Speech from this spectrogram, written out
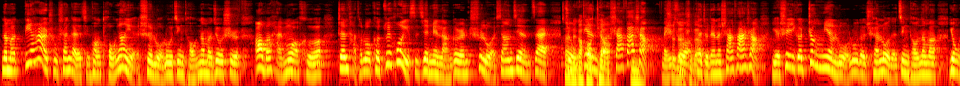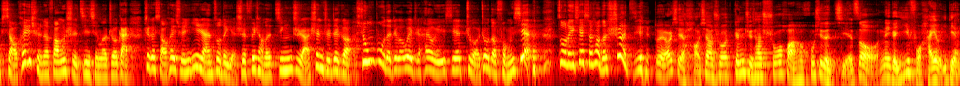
那么第二处删改的情况同样也是裸露镜头，那么就是奥本海默和珍塔特洛克最后一次见面，两个人赤裸相见在酒店的沙发上，没错，是的是的在酒店的沙发上，也是一个正面裸露的全裸的镜头。那么用小黑裙的方式进行了遮盖，这个小黑裙依然做的也是非常的精致啊，甚至这个胸部的这个位置还有一些褶皱的缝线，做了一些小小的设计。对，而且好像说根据他说话和呼吸的节奏，那个衣服还有一点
